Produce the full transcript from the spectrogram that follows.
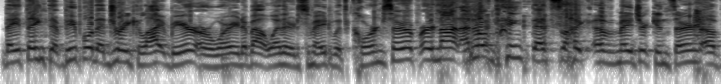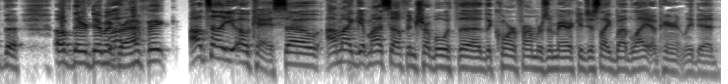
they think that people that drink light beer are worried about whether it's made with corn syrup or not. I don't think that's like a major concern of the of their demographic. I'll tell you. Okay, so I might get myself in trouble with the the Corn Farmers America, just like Bud Light apparently did.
